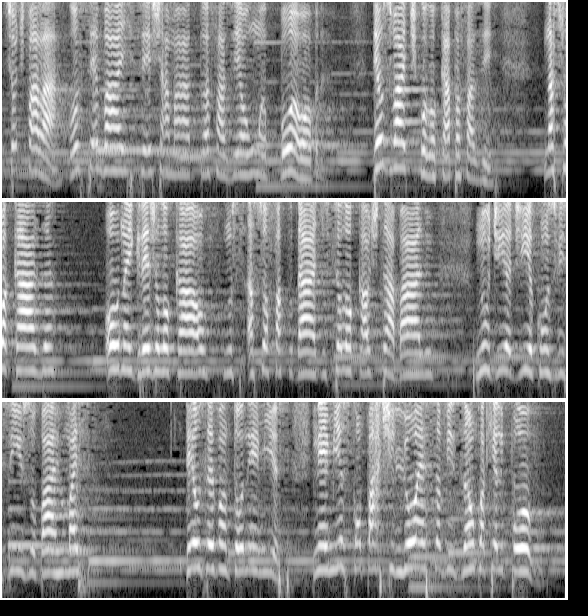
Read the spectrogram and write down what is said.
Deixa eu te falar, você vai ser chamado para fazer uma boa obra. Deus vai te colocar para fazer na sua casa, ou na igreja local, na sua faculdade, no seu local de trabalho, no dia a dia com os vizinhos no bairro, mas Deus levantou Neemias. Neemias compartilhou essa visão com aquele povo,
